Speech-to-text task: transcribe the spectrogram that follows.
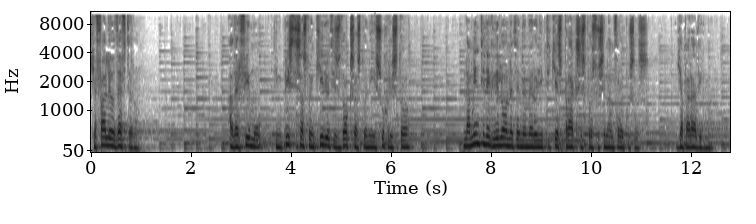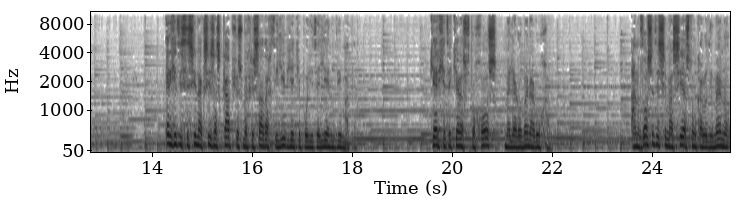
Κεφάλαιο δεύτερο Αδερφοί μου, την πίστη σας στον Κύριο της δόξας τον Ιησού Χριστό να μην την εκδηλώνετε με μεροληπτικές πράξεις προς τους συνανθρώπους σας. Για παράδειγμα, έρχεται στη σύναξή σας κάποιος με χρυσά δαχτυλίδια και πολυτελή ενδύματα και έρχεται και ένας φτωχός με λερωμένα ρούχα. Αν δώσετε σημασία στον καλωδημένο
